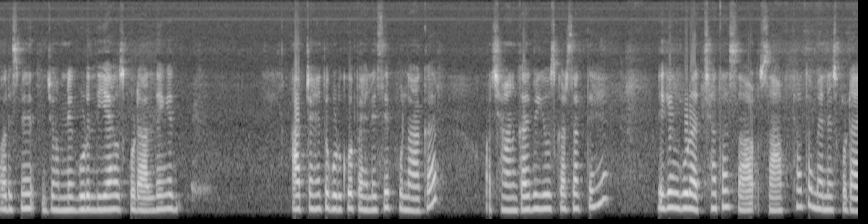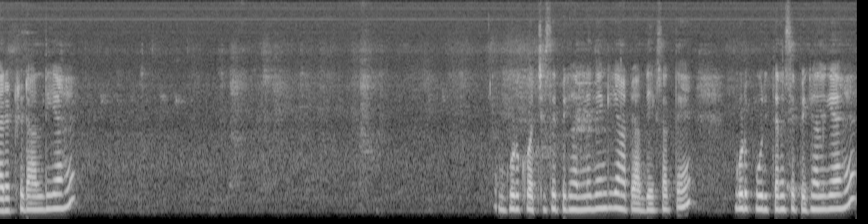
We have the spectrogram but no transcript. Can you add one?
और इसमें जो हमने गुड़ लिया है उसको डाल देंगे। आप चाहें तो गुड़ को पहले से फुलाकर और छान कर भी यूज़ कर सकते हैं। लेकिन गुड़ अच्छा था साफ़ था तो मैंने इसको डायरेक्ट ही डाल दिया है। गुड़ को अच्छे से पिघलने देंगे। यहाँ पे आप देख सकते हैं, गुड़ पूरी तरह से पिघल गया है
